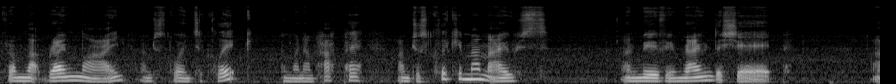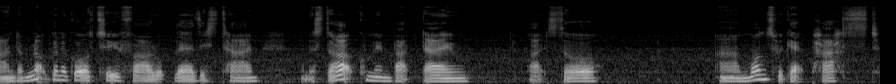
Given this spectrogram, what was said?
from that brown line I'm just going to click. And when I'm happy I'm just clicking my mouse and moving round the shape. And I'm not going to go too far up there this time. I'm going to start coming back down like so and once we get past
